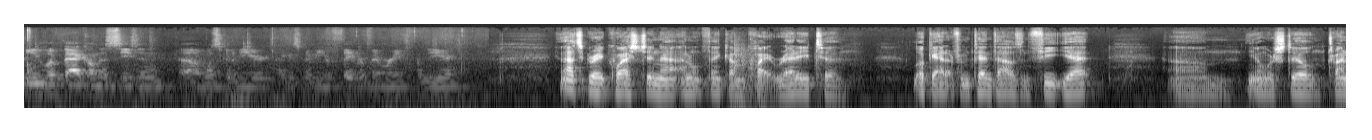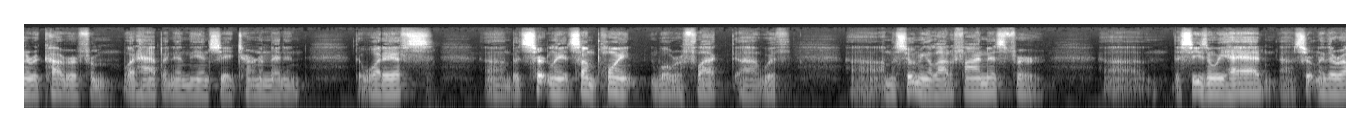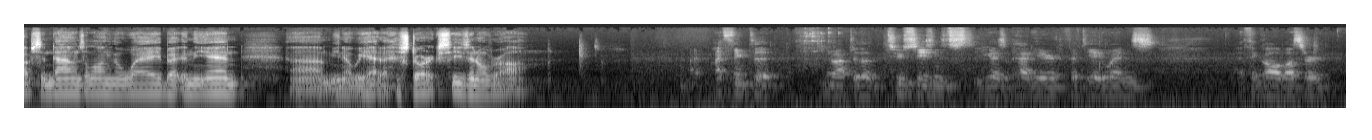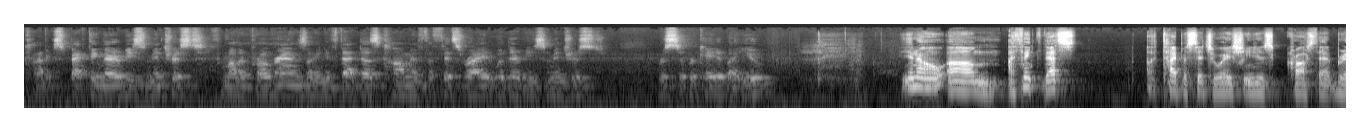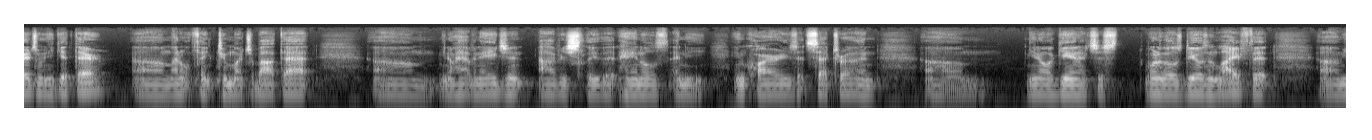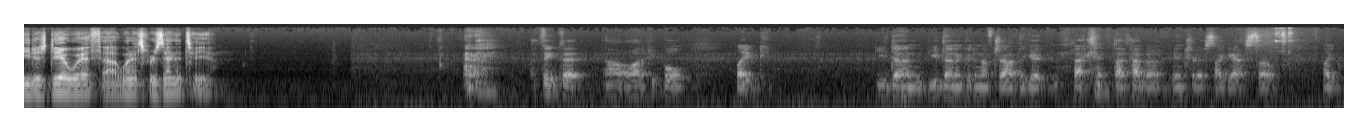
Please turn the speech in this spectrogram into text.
When you look back on this season, um, what's going to be your, I guess, your favorite memory from the year? That's a great question. I don't think I'm quite ready to look at it from 10,000 feet yet. Um, you know, we're still trying to recover from what happened in the NCAA tournament and the what ifs. Um, but certainly at some point we'll reflect uh, with, uh, I'm assuming, a lot of fondness for uh, the season we had. Uh, certainly there were ups and downs along the way, but in the end, um, you know, we had a historic season overall. I, think that, you know, after the two seasons you guys have had here, 58 wins, I think all of us are kind of expecting there to be some interest from other programs. I mean, if that does come, if the fit's right, would there be some interest reciprocated by you? You know, um, I think that's a type of situation you just cross that bridge when you get there. Um, I don't think too much about that. Um, you know, have an agent obviously that handles any inquiries, et cetera. And um, you know, again, it's just one of those deals in life that um, you just deal with uh, when it's presented to you. I think that uh, a lot of people like you've done you've done a good enough job to get that that type of interest, I guess. So, like,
